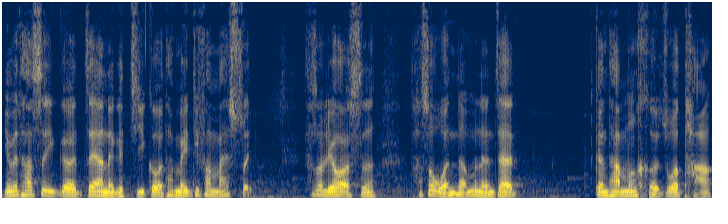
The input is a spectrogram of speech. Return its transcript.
因为他是一个这样的一个机构，他没地方买水。他说：“刘老师，他说我能不能在跟他们合作谈，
